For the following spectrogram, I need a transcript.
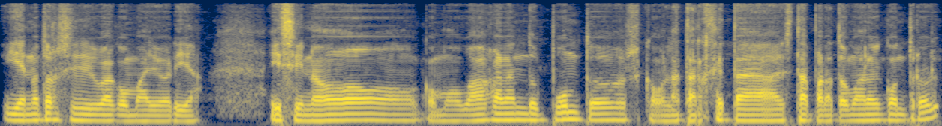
y en otros sí va con mayoría. Y si no, como va ganando puntos, como la tarjeta está para tomar el control,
